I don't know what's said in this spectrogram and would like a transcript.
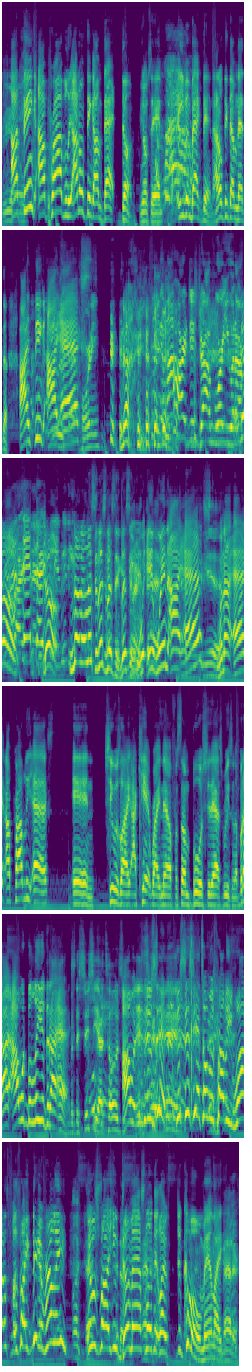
I think I probably, I don't think I'm that dumb. You know what I'm saying? Even back then, I don't think I'm that dumb. I think I asked. horny. No. My heart just dropped for you when I No. realized Said No, no, no. Listen, listen, listen, listen. When, when I asked, Yeah. when I asked, I probably asked, and she was like, "I can't right now for some bullshit ass reason." But I, I would believe that I asked. But the shit she had told you. I would. This shit, this shit she had told me was probably wild. as- It's like, nigga, really? Fuck that It was probably you shit. It don't dumbass little matter. nigga. Like, dude, come on, man. Like, matter.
